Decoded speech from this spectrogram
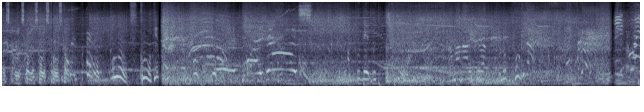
Let's go. Let's go. Let's go. Let's go. Let's go. Come on, come on, get アップデート貴様の相手はこの僕だ行くわよ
